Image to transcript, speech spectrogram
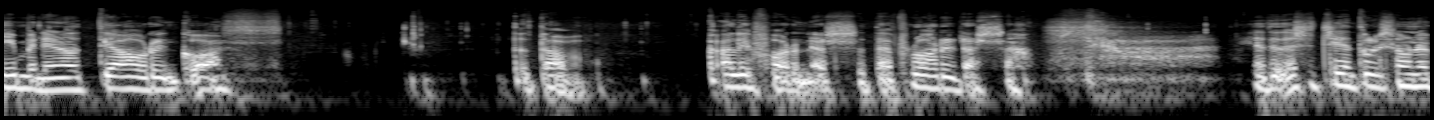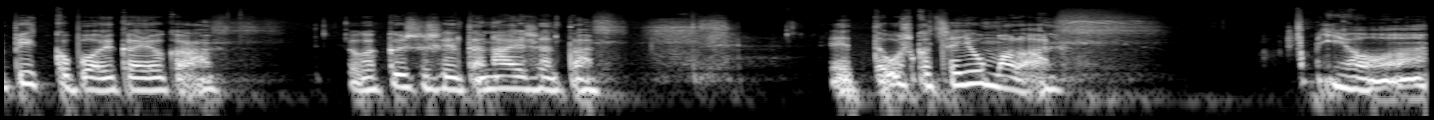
ihminen otti aurinkoa tota, Kaliforniassa tai Floridassa. Ja tota, sitten siihen tuli sellainen pikkupoika, joka, joka kysyi siltä naiselta, että uskot sä Jumalaan? Joo.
